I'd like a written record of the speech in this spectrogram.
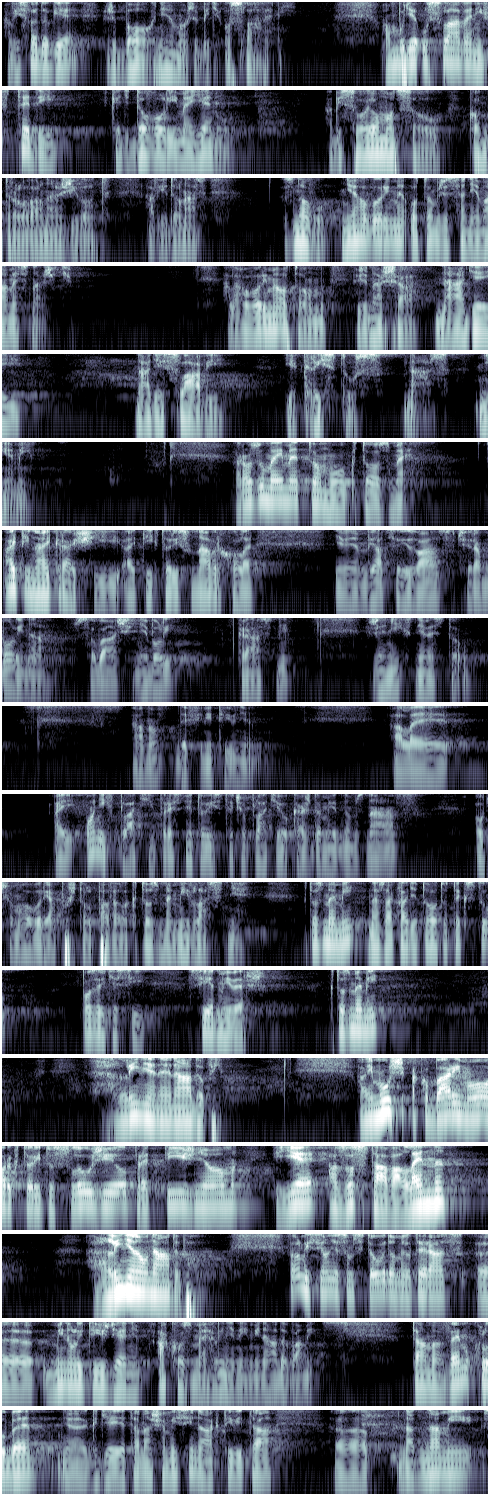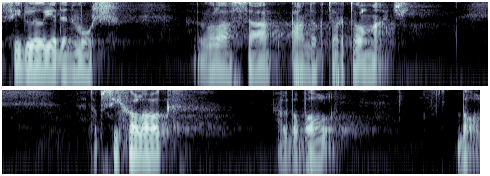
A výsledok je, že Boh nemôže byť oslávený. On bude uslávený vtedy, keď dovolíme jemu, aby svojou mocou kontroloval náš život a viedol nás. Znovu, nehovoríme o tom, že sa nemáme snažiť. Ale hovoríme o tom, že naša nádej, nádej slávy je Kristus v nás, nie my. Rozumejme tomu, kto sme. Aj tí najkrajší, aj tí, ktorí sú na vrchole. Neviem, viacerí z vás včera boli na Sobáši, neboli? Krásny. Ženich s nevestou. Áno, definitívne. Ale aj o nich platí presne to isté, čo platí o každom jednom z nás, o čom hovorí Apoštol Pavel, kto sme my vlastne. Kto sme my na základe tohoto textu? Pozrite si 7. verš. Kto sme my? Hlinené nádoby. Aj muž ako Barry Moore, ktorý tu slúžil pred týždňom, je a zostáva len hlinenou nádobou. Veľmi silne som si to uvedomil teraz, e, minulý týždeň, ako sme hlinenými nádobami. Tam v M klube, e, kde je tá naša misijná aktivita, e, nad nami sídlil jeden muž, volá sa pán doktor Tolmáči. To psychológ, alebo bol? Bol.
